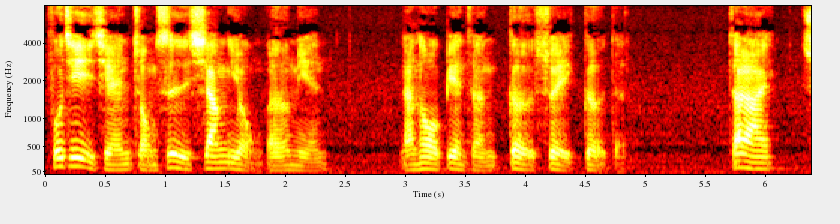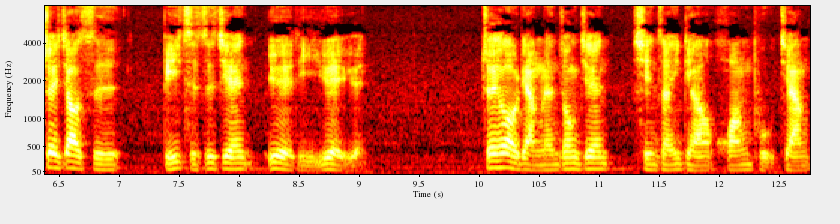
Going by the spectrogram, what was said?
夫妻以前总是相拥而眠，然后变成各睡各的，再来睡觉时彼此之间越离越远。最后，两人中间形成一条黄浦江，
